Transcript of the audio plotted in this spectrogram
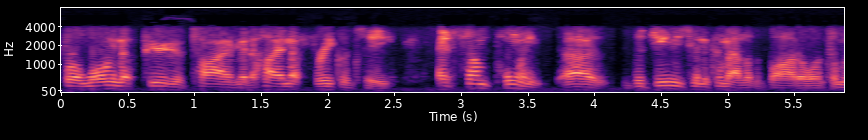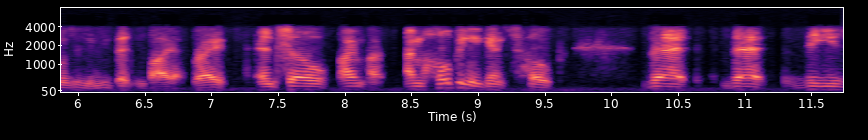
for a long enough period of time at a high enough frequency, at some point uh, the genie's going to come out of the bottle and someone's going to be bitten by it, right? And so I'm I'm hoping against hope that that these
